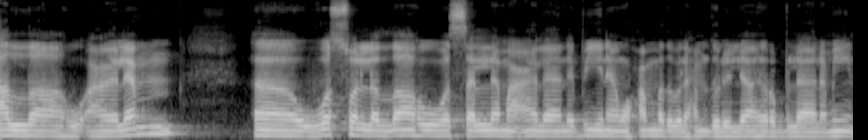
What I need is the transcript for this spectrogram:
അള്ളാഹു അലം വസല്ലാഹു വസല്ലമ അല നബീന മുഹമ്മദ് അലഹമുല്ലാഹി റബ്ബുലാലമീൻ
